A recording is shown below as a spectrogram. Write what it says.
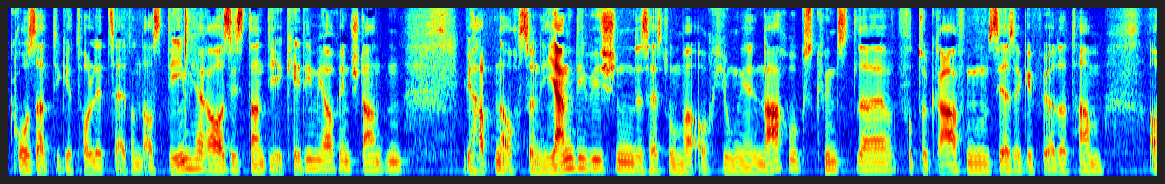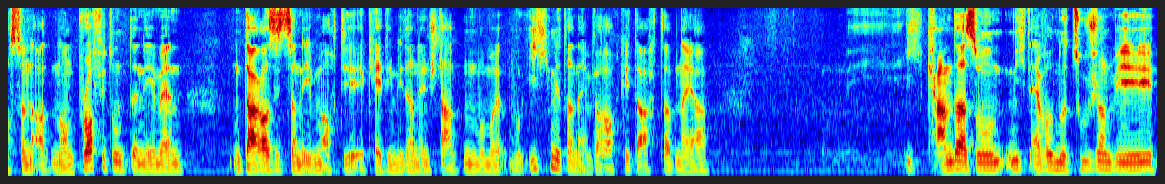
großartige, tolle Zeit. Und aus dem heraus ist dann die Academy auch entstanden. Wir hatten auch so eine Young Division, das heißt, wo wir auch junge Nachwuchskünstler, Fotografen sehr, sehr gefördert haben. Auch so eine Art Non-Profit-Unternehmen. Und daraus ist dann eben auch die Academy dann entstanden, wo, man, wo ich mir dann einfach auch gedacht habe, naja, ich kann da so nicht einfach nur zuschauen, wie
